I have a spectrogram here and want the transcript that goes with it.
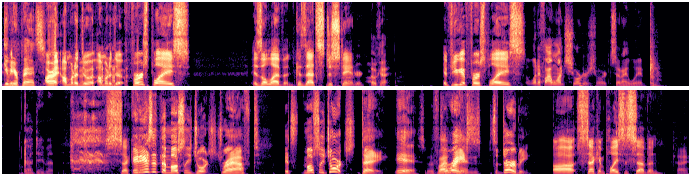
Give me your pants. All right, I'm gonna do it. I'm gonna do it. First place is 11 because that's just standard. Okay. If you get first place, What if I want shorter shorts and I win? God damn it. Second, It isn't the mostly Jorts draft. It's mostly Jorts day. Yeah. So if It's I a race. It's a derby. Uh, second place is seven. Okay.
